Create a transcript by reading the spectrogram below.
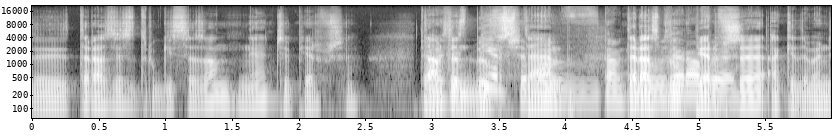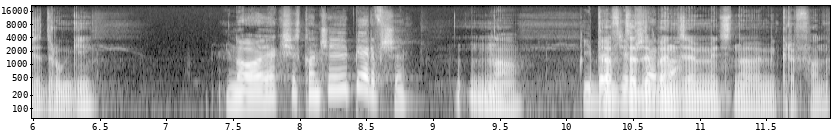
y, teraz jest drugi sezon, nie? Czy pierwszy? Teraz Tamten był pierwszy, wstęp, tamten Teraz był był pierwszy, a kiedy będzie drugi? No, jak się skończy pierwszy. No, I to będzie wtedy przerwa. będziemy mieć nowe mikrofony.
